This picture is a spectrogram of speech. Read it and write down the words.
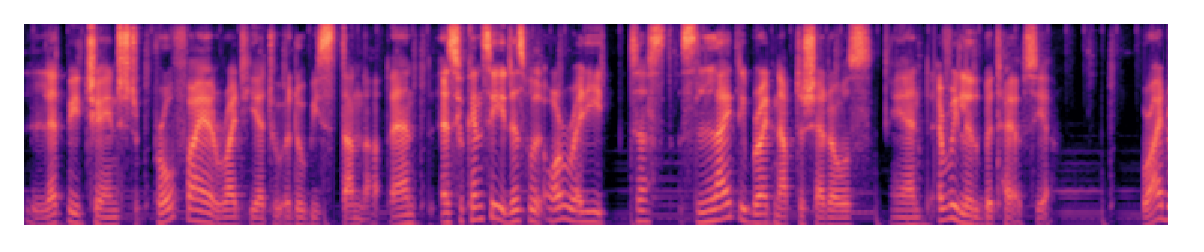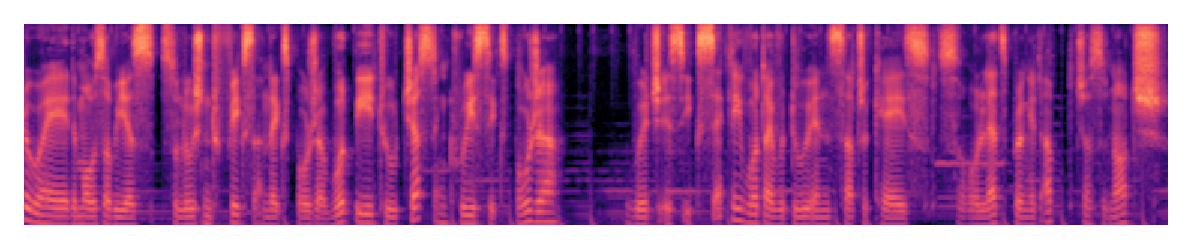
let me change the profile right here to Adobe Standard and as you can see this will already just slightly brighten up the shadows and every little bit helps here. Right away the most obvious solution to fix underexposure would be to just increase the exposure which is exactly what I would do in such a case. So let's bring it up just a notch.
